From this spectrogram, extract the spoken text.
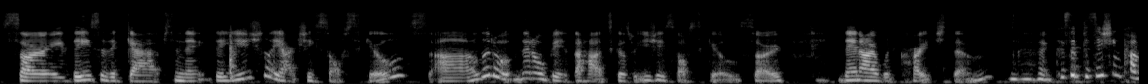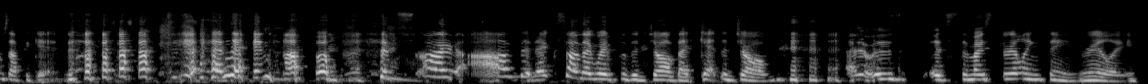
So these are the gaps, and they're, they're usually actually soft skills, uh, a little little bit the hard skills, but usually soft skills. So then I would coach them because the position comes up again. and then um, and so um, the next time they went for the job, they'd get the job. and it was it's the most thrilling thing, really.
